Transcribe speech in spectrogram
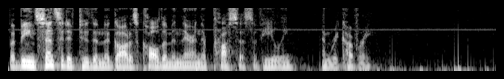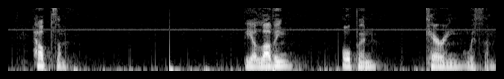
But being sensitive to them that God has called them in there in their process of healing and recovery. Help them. Be a loving, open, caring with them.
